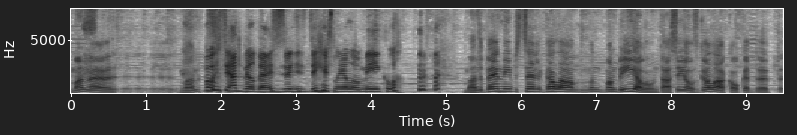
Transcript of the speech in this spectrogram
Man, uh, man Būs atbildējis uz viņas dzīves lielo mīklu. Mana bērnības ceļa galā man, man bija iela, un tās ielas galā kaut kad, t-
